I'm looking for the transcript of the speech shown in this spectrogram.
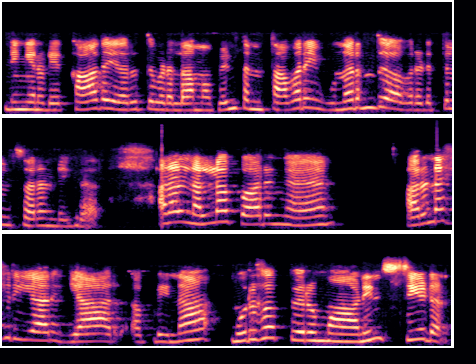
நீங்க என்னுடைய காதை அறுத்து விடலாம் அப்படின்னு தன் தவறை உணர்ந்து அவரிடத்தில் சரணடைகிறார் ஆனால் நல்லா பாருங்க அருணகிரியார் யார் அப்படின்னா முருகப்பெருமானின் சீடன்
